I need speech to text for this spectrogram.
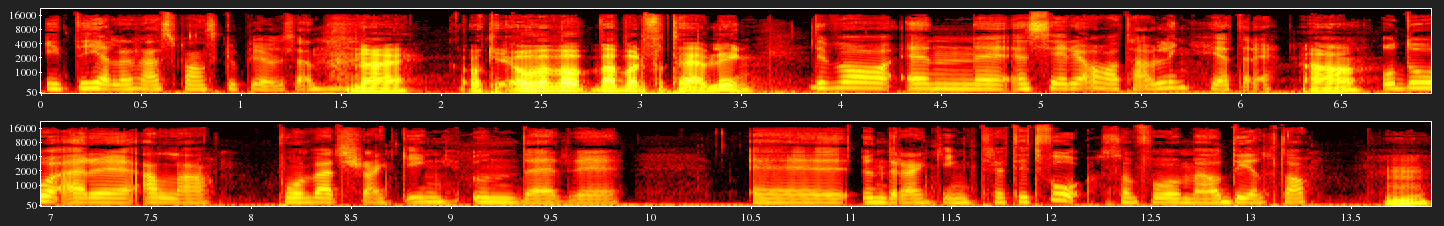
inte hela den här spanska upplevelsen. nej, okej. Och vad, vad, vad var det för tävling? Det var en, en serie A-tävling heter det Ja, och då är det alla på en världsranking under, eh, eh, under ranking 32 som får vara med och delta. mm.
